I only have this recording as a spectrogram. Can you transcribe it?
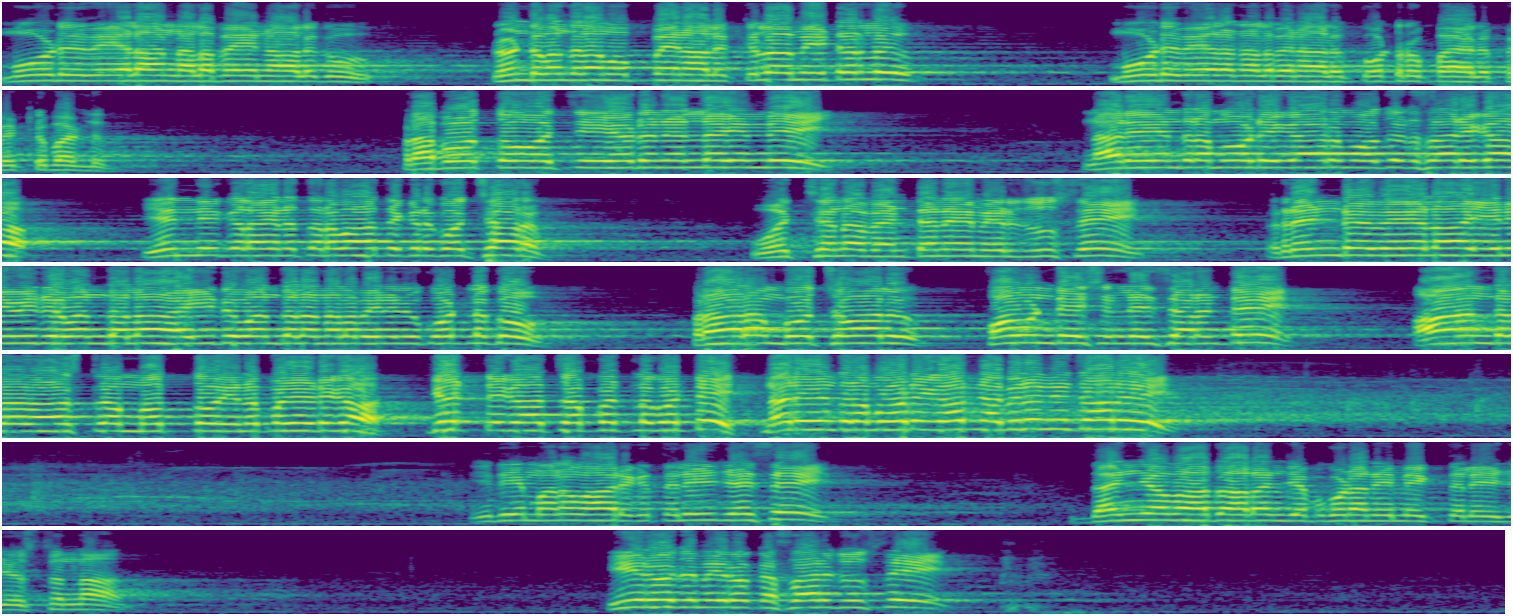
మూడు వేల నలభై నాలుగు. రెండు వందల ముప్పై నాలుగు కిలోమీటర్లు మూడు వేల నలభై నాలుగు కోట్ల రూపాయలు పెట్టుబడులు. ప్రభుత్వం వచ్చి ఏడు నెలలైంది. నరేంద్ర మోడీ గారు మొదటిసారిగా ఎన్నికలైన తర్వాత ఇక్కడికి వచ్చారు. వచ్చిన వెంటనే మీరు చూస్తే రెండు వేల ఎనిమిది వందల ఐదు వందల నలభై ఎనిమిది కోట్లకు ప్రారంభోత్సవాలు ఫౌండేషన్ వేశారంటే ఆంధ్ర రాష్ట్రం మొత్తం వినపడేట్టుగా గట్టిగా చప్పట్లు కొట్టి నరేంద్ర మోడీ గారిని అభినందించాలి. ఇది మనం వారికి తెలియజేసి ధన్యవాదాలని చెప్పి కూడా నేను మీకు తెలియజేస్తున్నా. ఈరోజు మీరు ఒకసారి చూస్తే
